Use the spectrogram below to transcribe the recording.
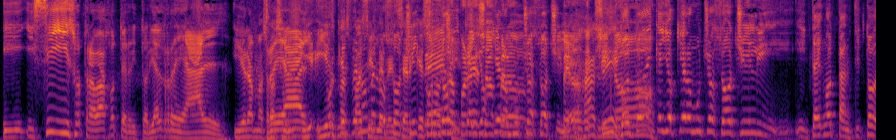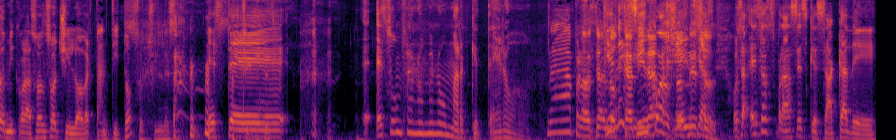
Y, y sí hizo trabajo territorial real. Y era más real. fácil. Y, y es Porque más el fácil de fenómeno vencer Xochitl, que con todo por que eso, yo quiero pero- mucho a Xochitl. pero ¿eh? Ajá, sí. declinó. Con todo y que yo quiero mucho a Xochitl y, y tengo tantito de mi corazón Xochitl lover, tantito. Xochiles. Este es un fenómeno marquetero. No, pero o sea, los Tiene cinco candidatos son agencias. esos. O sea, esas frases que saca de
